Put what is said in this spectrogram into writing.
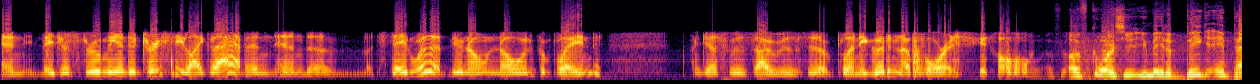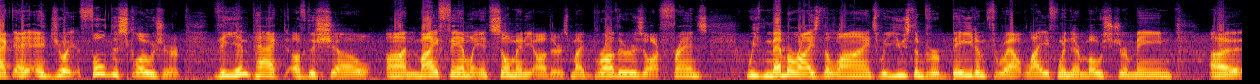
and they just threw me into Trixie like that, and and uh, stayed with it. You know, no one complained. I guess was I was uh, plenty good enough for it, you know. Of course, you, you made a big impact. And, and Joy, full disclosure, the impact of the show on my family and so many others, my brothers, our friends, we've memorized the lines. We use them verbatim throughout life when they're most germane. Uh,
